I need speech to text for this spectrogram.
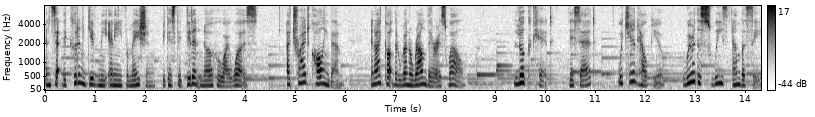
and said they couldn't give me any information because they didn't know who I was. I tried calling them, and I got the runaround there as well. Look, kid, they said, we can't help you. We're the Swiss embassy.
